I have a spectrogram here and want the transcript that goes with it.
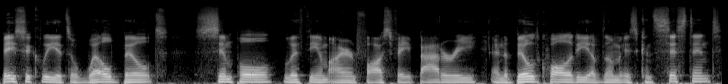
basically it's a well-built, simple lithium iron phosphate battery and the build quality of them is consistent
